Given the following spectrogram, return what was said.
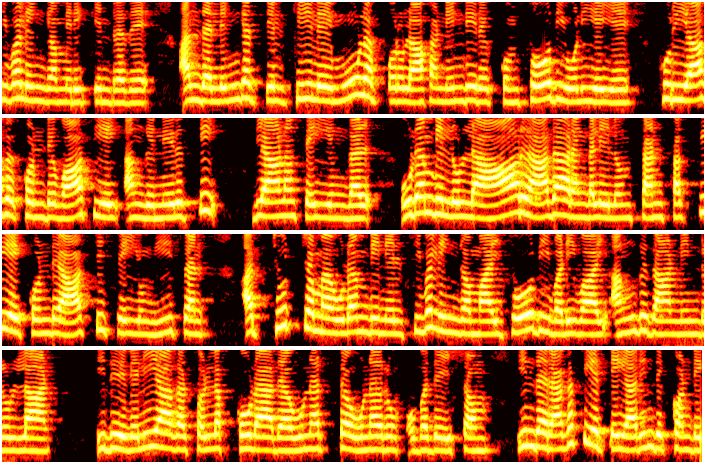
சிவலிங்கம் இருக்கின்றது. அந்த லிங்கத்தில் கீழே மூலப்பொருளாக நின்றிருக்கும் சோதி ஒளியையே குறியாக கொண்டு வாசியை அங்கு நிறுத்தி தியானம் செய்யுங்கள். உடம்பில் உள்ள ஆறு ஆதாரங்களிலும் தன் சக்தியை கொண்டு ஆட்சி செய்யும் ஈசன் அச்சூட்சம உடம்பினில் சிவலிங்கமாய் சோதி வடிவாய் அங்குதான் நின்றுள்ளான். இது வெளியாக சொல்லக்கூடாத உணர்த்த உணரும் உபதேசம். இந்த ரகசியத்தை அறிந்து கொண்டு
